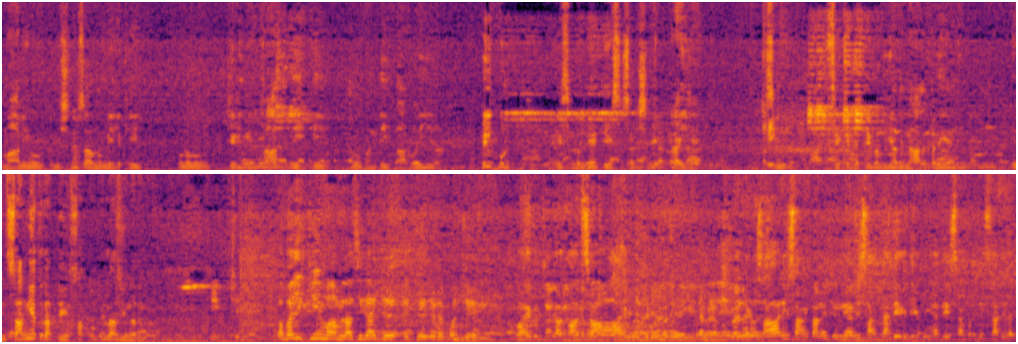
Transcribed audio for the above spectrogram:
ਮਾਨਯੋਗ ਕਮਿਸ਼ਨਰ ਸਾਹਿਬ ਨੂੰ ਮਿਲ ਕੇ, ਉਹਨਾਂ ਨੂੰ ਜਿਹੜੀ ਦਰਖਾਸਤ ਦੇ ਕੇ ਜੋ ਬੰਦੀ ਕਾਰਵਾਈ ਹੈ, ਬਿਲਕੁਲ ਇਸ ਬੰਦੇ ਤੇ ਇਸ ਸ਼ਖਸ ਤੇ ਕਰਾਈ ਜਾਏਗੀ। ਅਸੀਂ ਸਿੱਖ ਜਥੇਬੰਦੀਆਂ ਦੇ ਨਾਲ ਖੜੇ ਹਾਂ ਜੀ। ਇਨਸਾਨੀਅਤ ਰਾਤੇ ਸਭ ਤੋਂ ਪਹਿਲਾਂ ਅਸੀਂ ਇਹਨਾਂ ਦੇ ਨਾਲ ਬਾਬਾ ਜੀ ਕੀ ਮਾਮਲਾ ਸੀਗਾ ਅੱਜ ਇੱਥੇ ਜਿਹੜੇ ਪਹੁੰਚੇ ਹੈਗੇ? ਵਾਹਿਗੁਰੂ ਜੀ ਕਾ ਖਾਲਸਾ ਵਾਹਿਗੁਰੂ ਜੀ ਕੀ ਫਤਿਹ। ਪਹਿਲੇ ਤਾਂ ਸਾਰੀ ਸੰਗਤਾਂ ਨੂੰ ਜਿੰਨੀਆਂ ਵੀ ਸੰਗਤਾਂ ਦੇਖਦੀਆਂ ਪਈਆਂ ਦੇਸ਼ਾਂ ਪ੍ਰਦੇਸ਼ਾਂ ਦੇ ਵਿੱਚ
